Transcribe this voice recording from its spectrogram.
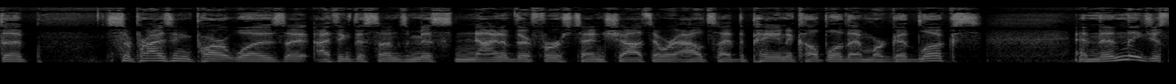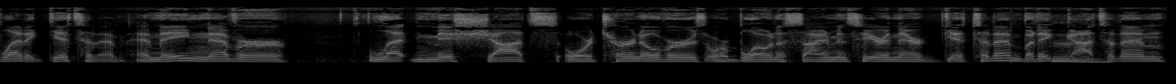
the surprising part was I, I think the Suns missed nine of their first ten shots that were outside the paint. A couple of them were good looks, and then they just let it get to them, and they never let missed shots or turnovers or blown assignments here and there get to them, but it got hmm. to them.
